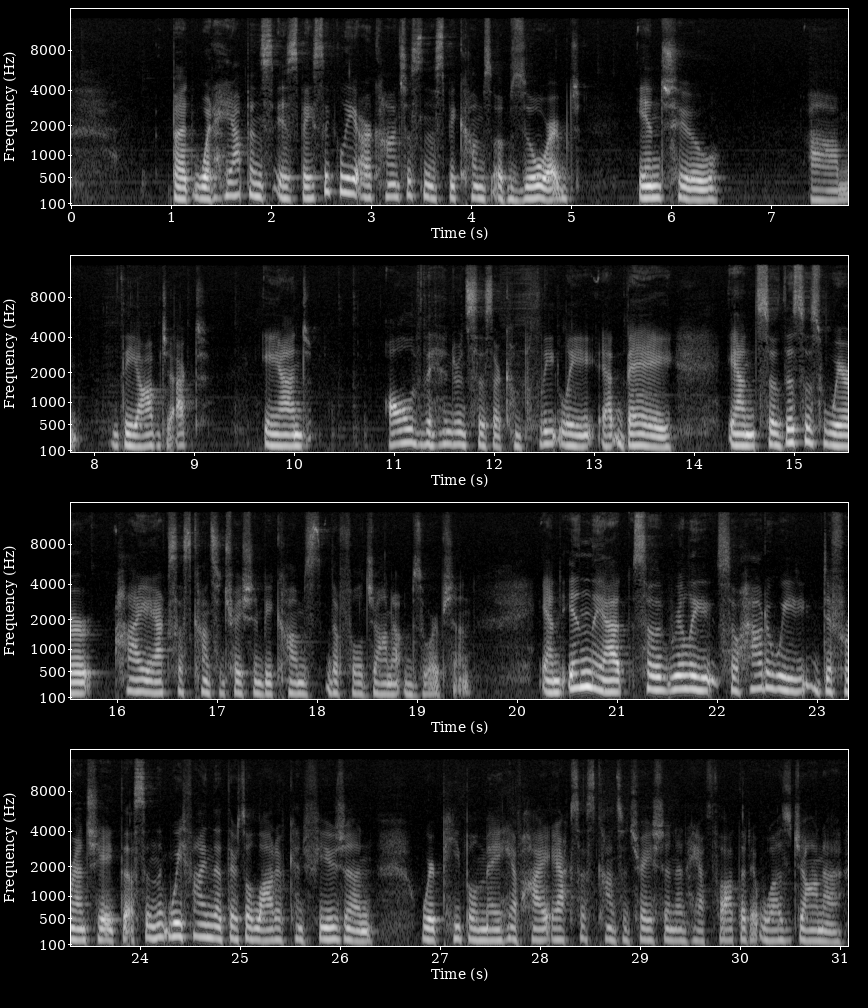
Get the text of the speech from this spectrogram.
But what happens is basically our consciousness becomes absorbed into um, the object, and all of the hindrances are completely at bay. And so, this is where high access concentration becomes the full jhana absorption. And in that, so really, so how do we differentiate this? And we find that there's a lot of confusion where people may have high access concentration and have thought that it was jhana.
